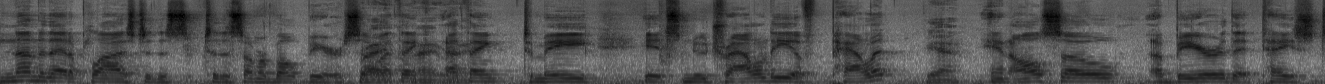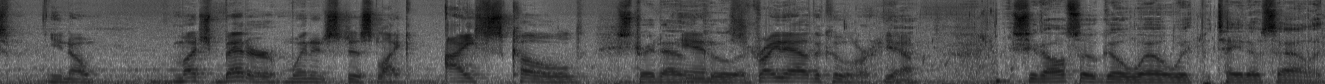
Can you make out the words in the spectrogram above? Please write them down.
None of that applies to the s- to the summer boat beer. So I Right, think right, I right. think to me, it's neutrality of palate Yeah. and also a beer that tastes, you know, much better when it's just like ice cold Straight out of the and cooler. straight out of the cooler. Yeah. Should also go well with potato salad.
